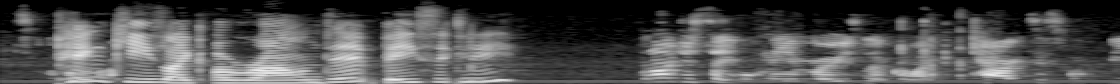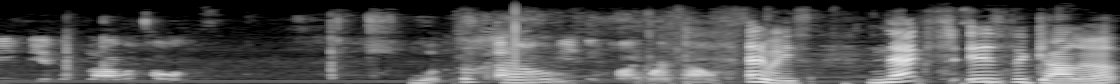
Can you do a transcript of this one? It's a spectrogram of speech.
pinkies like around it, basically. Can I just say what me and Rose look like? Characters from Phoebe and the Flower Tots. What the That's hell? like right now. Anyways, next is the gallop.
